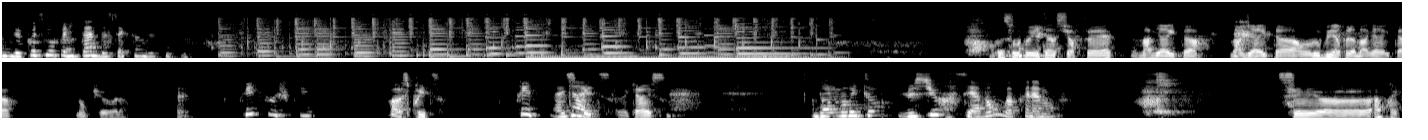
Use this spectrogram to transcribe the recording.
Ou le Cosmopolitan de Sex and the City. Cosmopolitain surfait, Margarita. Margarita, on oublie un peu la Margarita. Donc euh, voilà. Spritz ou Spritz? Ah, Spritz. Spritz, avec un S. Spritz, avec un S. Dans le Morito, le sucre, c'est avant ou après la menthe? C'est euh, après.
